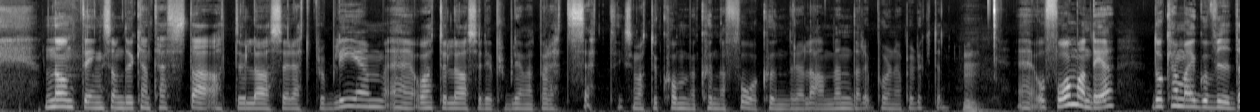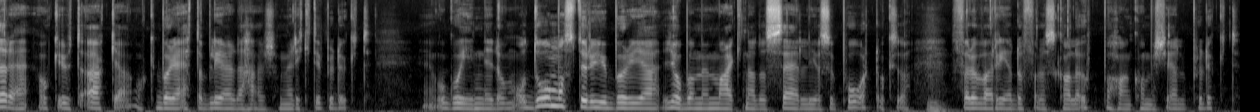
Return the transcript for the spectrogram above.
Någonting som du kan testa att du löser rätt problem eh, och att du löser det problemet på rätt sätt. Liksom att du kommer kunna få kunder eller användare på den här produkten. Mm. Eh, och får man det då kan man ju gå vidare och utöka och börja etablera det här som en riktig produkt eh, och gå in i dem. Och då måste du ju börja jobba med marknad och sälj och support också mm. för att vara redo för att skala upp och ha en kommersiell produkt.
